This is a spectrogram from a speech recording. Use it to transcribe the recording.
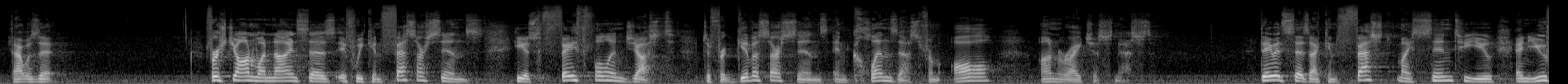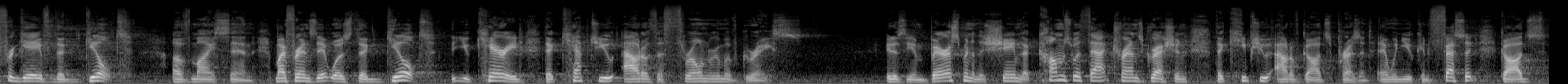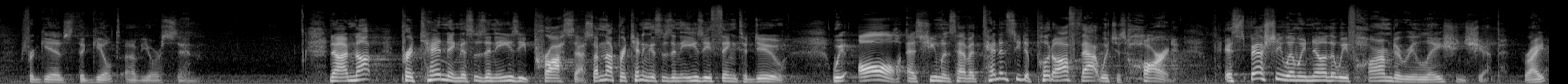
That was it. 1 John 1 9 says, If we confess our sins, he is faithful and just to forgive us our sins and cleanse us from all unrighteousness. David says, I confessed my sin to you, and you forgave the guilt of my sin. My friends, it was the guilt that you carried that kept you out of the throne room of grace. It is the embarrassment and the shame that comes with that transgression that keeps you out of God's presence. And when you confess it, God forgives the guilt of your sin. Now, I'm not pretending this is an easy process. I'm not pretending this is an easy thing to do. We all, as humans, have a tendency to put off that which is hard, especially when we know that we've harmed a relationship, right?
